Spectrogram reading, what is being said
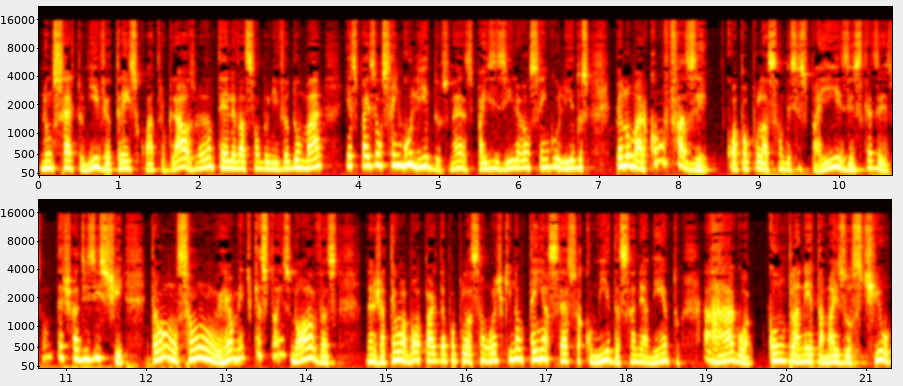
num certo nível, 3, 4 graus, nós vamos ter elevação do nível do mar e esses países vão ser engolidos, né? Os países ilha vão ser engolidos pelo mar. Como fazer? com a população desses países, quer dizer, vão deixar de existir. Então, são realmente questões novas. Né? Já tem uma boa parte da população hoje que não tem acesso a comida, saneamento, a água, com um planeta mais hostil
